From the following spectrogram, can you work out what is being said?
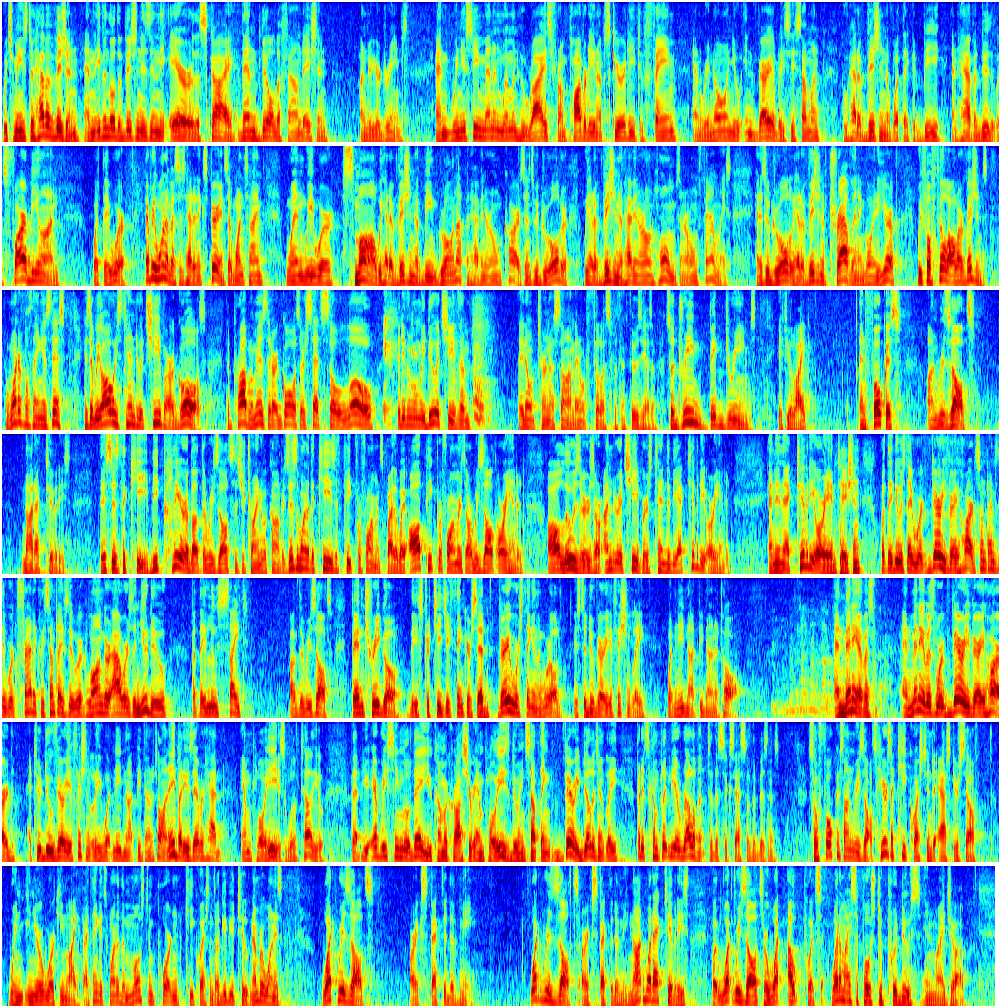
which means to have a vision, and even though the vision is in the air or the sky, then build a foundation under your dreams. And when you see men and women who rise from poverty and obscurity to fame and renown, you invariably see someone who had a vision of what they could be and have and do that was far beyond what they were. Every one of us has had an experience. At one time, when we were small, we had a vision of being grown up and having our own cars. And as we grew older, we had a vision of having our own homes and our own families. And as we grew older, we had a vision of traveling and going to Europe. We fulfill all our visions. The wonderful thing is this, is that we always tend to achieve our goals. The problem is that our goals are set so low that even when we do achieve them, they don't turn us on. They don't fill us with enthusiasm. So dream big dreams, if you like, and focus on results, not activities. This is the key. Be clear about the results that you're trying to accomplish. This is one of the keys of peak performance, by the way. All peak performers are result-oriented. All losers or underachievers tend to be activity-oriented. And in activity orientation, what they do is they work very, very hard. Sometimes they work frantically. Sometimes they work longer hours than you do but they lose sight of the results. Ben Tregoe, the strategic thinker, said, very worst thing in the world is to do very efficiently what need not be done at all. and many of us and many of us work very, very hard to do very efficiently what need not be done at all. And anybody who's ever had employees will tell you that you, every single day you come across your employees doing something very diligently, but it's completely irrelevant to the success of the business. So focus on results. Here's a key question to ask yourself when in your working life? I think it's one of the most important key questions. I'll give you two. Number one is, what results are expected of me? What results are expected of me? Not what activities, but what results or what outputs, what am I supposed to produce in my job?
